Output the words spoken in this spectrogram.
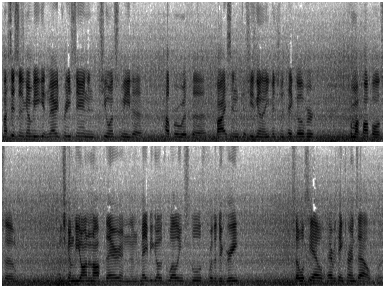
my sister's gonna be getting married pretty soon, and she wants me to help her with the bison because she's gonna eventually take over for my papa. So I'm just gonna be on and off there, and then maybe go to welding school for the degree. So we'll see how everything turns out, but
